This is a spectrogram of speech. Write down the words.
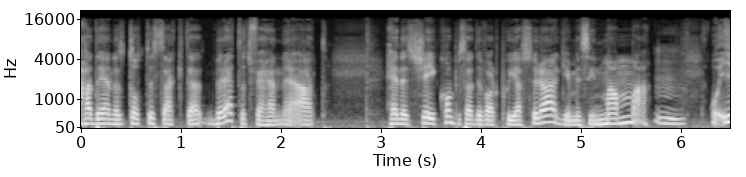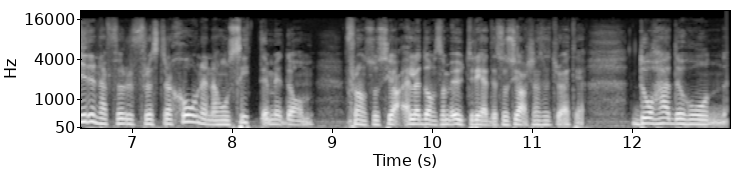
hade hennes dotter sagt, att, berättat för henne att hennes tjejkompis hade varit på Yasuragi med sin mamma. Och i den här fr- frustrationen när hon sitter med dem från social, eller de som utreder socialtjänsten tror jag att det är. Då hade hon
